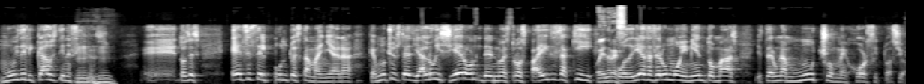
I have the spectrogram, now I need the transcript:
muy delicado si tienes hijas. Eh, entonces, ese es el punto esta mañana, que muchos de ustedes ya lo hicieron de nuestros países aquí. Oye, Andrés. Podrías hacer un movimiento más y estar en una mucho mejor situación.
